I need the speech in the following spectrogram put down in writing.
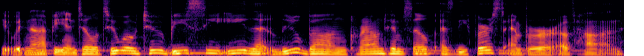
It would not be until 202 BCE that Liu Bang crowned himself as the first emperor of Han.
